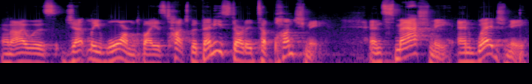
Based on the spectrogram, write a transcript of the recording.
and I was gently warmed by his touch. But then he started to punch me and smash me and wedge me.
